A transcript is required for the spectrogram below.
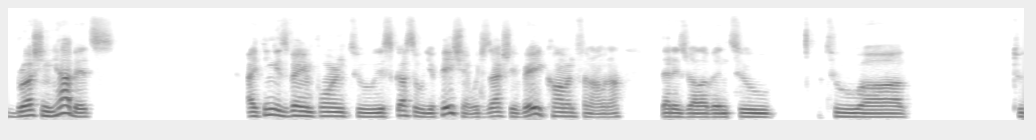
brushing habits, I think it's very important to discuss it with your patient, which is actually a very common phenomena that is relevant to to uh, to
